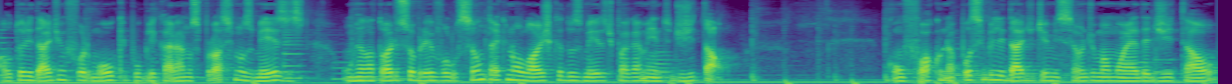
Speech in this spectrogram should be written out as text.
a autoridade informou que publicará nos próximos meses um relatório sobre a evolução tecnológica dos meios de pagamento digital, com foco na possibilidade de emissão de uma moeda digital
